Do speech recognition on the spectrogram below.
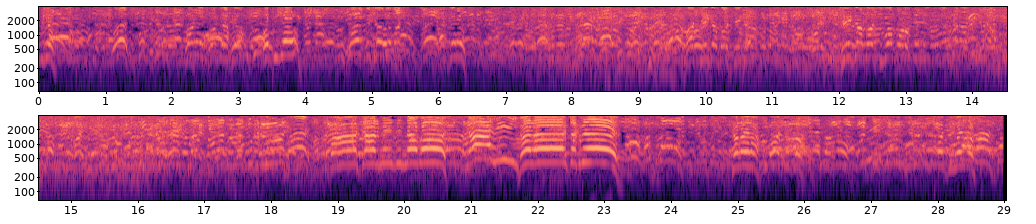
بھائی زندہ باد بس ٹھیک ہے بس ٹھیک ہے ٹھیک ہے بس دعا پڑھو پاک آرمی زندہ باد نعرہ تکبیر چلو یار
